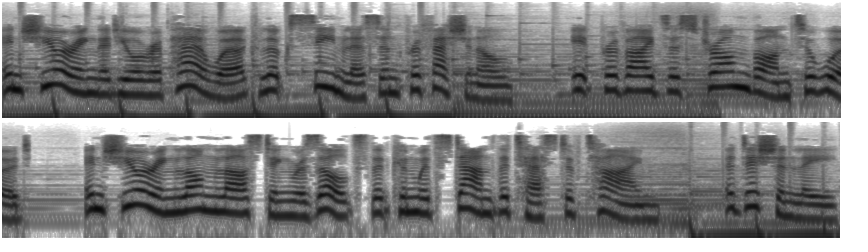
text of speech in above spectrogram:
ensuring that your repair work looks seamless and professional. It provides a strong bond to wood, ensuring long-lasting results that can withstand the test of time. Additionally,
